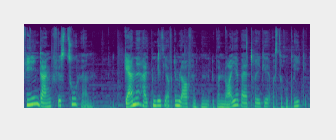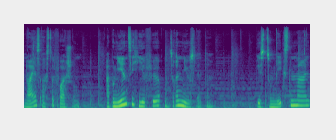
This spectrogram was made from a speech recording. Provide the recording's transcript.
Vielen Dank fürs Zuhören. Gerne halten wir Sie auf dem Laufenden über neue Beiträge aus der Rubrik Neues aus der Forschung. Abonnieren Sie hierfür unseren Newsletter. Bis zum nächsten Mal,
